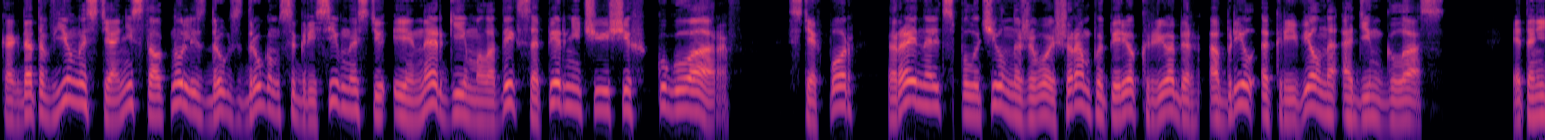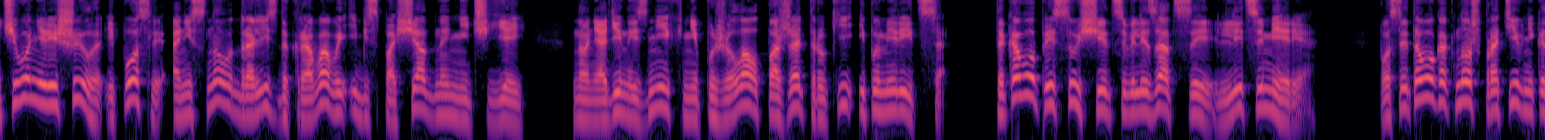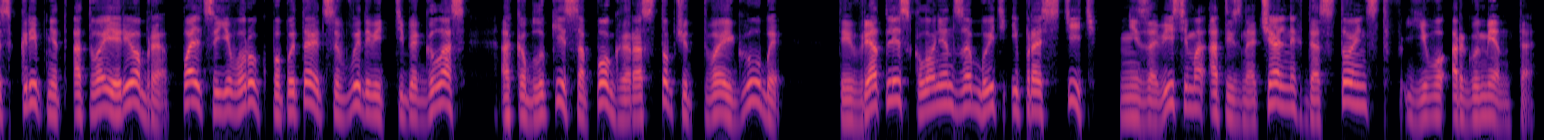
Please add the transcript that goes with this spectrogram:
Когда-то в юности они столкнулись друг с другом с агрессивностью и энергией молодых соперничающих кугуаров. С тех пор Рейнольдс получил ножевой шрам поперек ребер, а Брил окривел на один глаз. Это ничего не решило, и после они снова дрались до кровавой и беспощадной ничьей, но ни один из них не пожелал пожать руки и помириться. Таково присущее цивилизации лицемерие. После того, как нож противника скрипнет о твои ребра, пальцы его рук попытаются выдавить тебе глаз, а каблуки сапог растопчут твои губы, ты вряд ли склонен забыть и простить, независимо от изначальных достоинств его аргумента.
